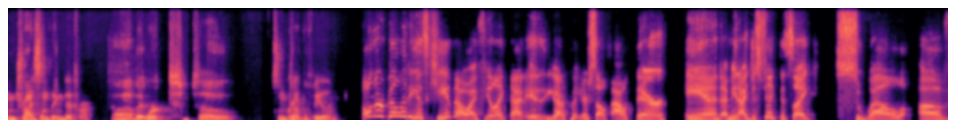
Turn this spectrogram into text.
and try something different. Uh, but it worked. So it's an incredible feeling. Vulnerability is key though. I feel like that is, you got to put yourself out there. And I mean, I just feel like this like swell of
